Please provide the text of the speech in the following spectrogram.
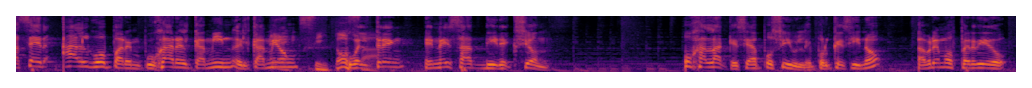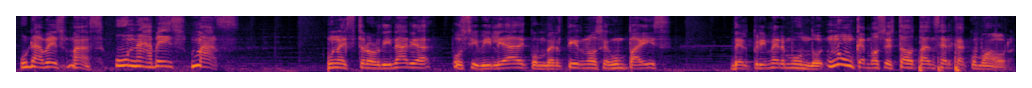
hacer algo para empujar el camino, el camión Exitosa. o el tren en esa dirección. Ojalá que sea posible, porque si no, habremos perdido una vez más, una vez más, una extraordinaria posibilidad de convertirnos en un país del primer mundo. Nunca hemos estado tan cerca como ahora.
